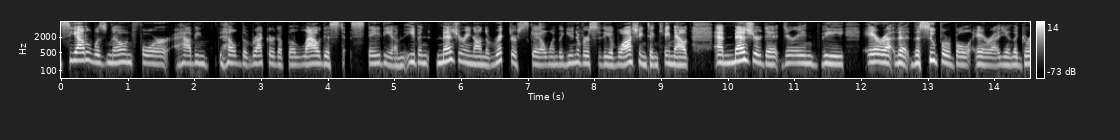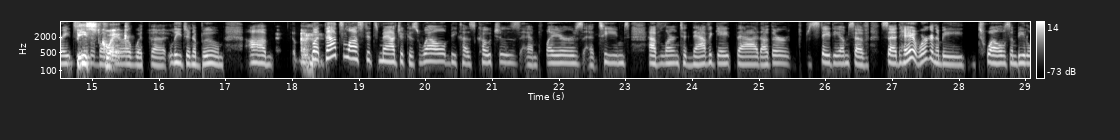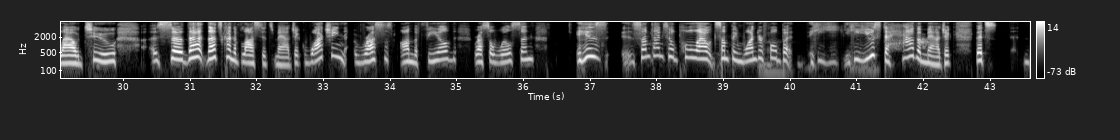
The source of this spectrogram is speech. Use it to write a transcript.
Seattle was known for having held the record of the loudest stadium, even measuring on the Richter scale when the University of Washington came out and measured it during the era, the, the Super Bowl era, you know, the great Beast Super Bowl quake. era with the Legion of Boom. Um, but that's lost its magic as well because coaches and players and teams have learned to navigate that. Other stadiums have said, "Hey, we're going to be 12s and be loud too." Uh, So that that's kind of lost its magic. Watching Russ on the field, Russell Wilson, his sometimes he'll pull out something wonderful, but he he used to have a magic that's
